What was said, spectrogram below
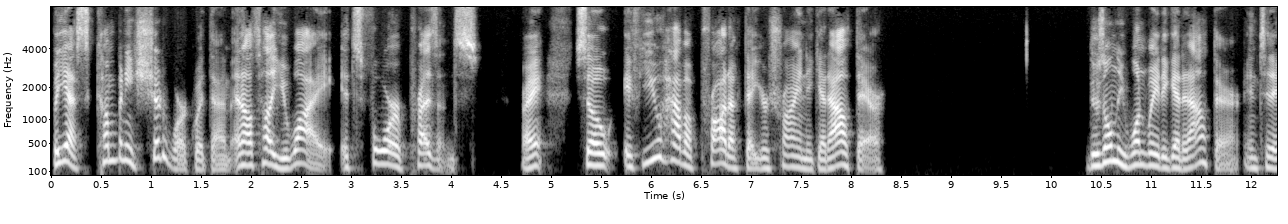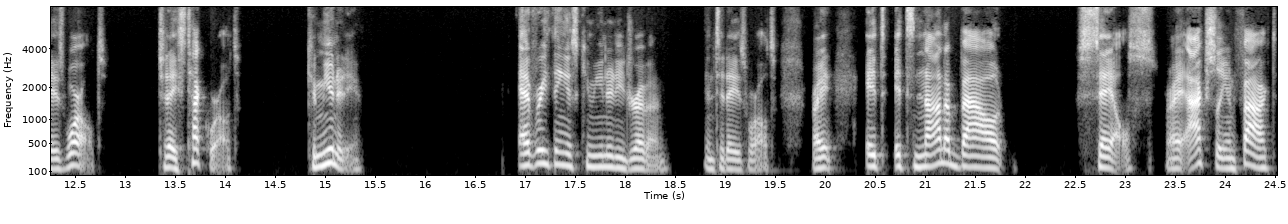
But yes companies should work with them and i'll tell you why. It's for presence right? So if you have a product that you're trying to get out there there's only one way to get it out there in today's world today's tech world community everything is community driven in today's world, right? It's it's not about sales, right? Actually, in fact,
